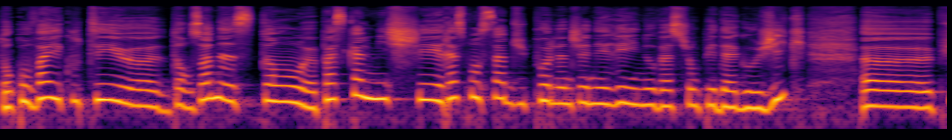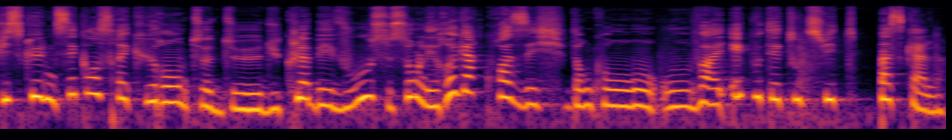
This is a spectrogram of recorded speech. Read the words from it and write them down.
Donc on va écouter euh, dans un instant euh, Pascal Michet, responsable du pôle ingénierie et innovation pédagogique, euh, puisque une séquence récurrente de, du club et vous, ce sont les regards croisés. Donc on, on va écouter tout de suite Pascal.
